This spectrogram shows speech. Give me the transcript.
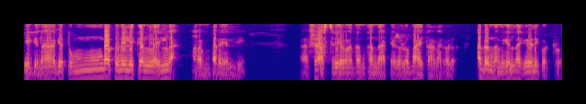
ಈಗಿನ ಹಾಗೆ ತುಂಬಾ ಕುಣಿಲಿಕ್ಕೆಲ್ಲ ಇಲ್ಲ ಪರಂಪರೆಯಲ್ಲಿ. ಶಾಸ್ತ್ರೀಯವಾದಂಥ ನಾಟ್ಯಗಳು ಬಾಯ್ತಾಳಗಳು. ಅದನ್ನು ನಮಗೆಲ್ಲ ಹೇಳಿಕೊಟ್ರು.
